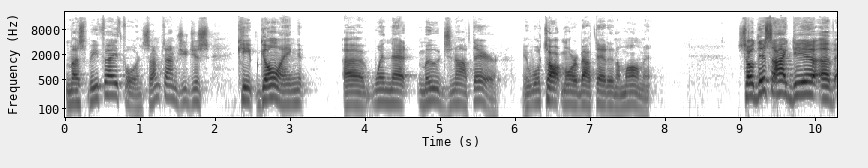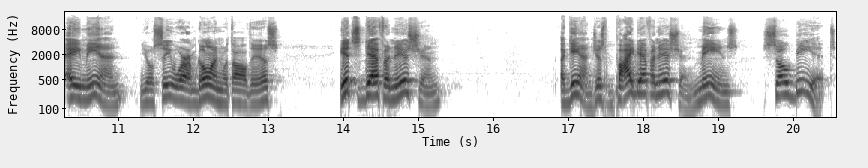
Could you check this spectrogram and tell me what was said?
must be faithful. And sometimes you just keep going uh, when that mood's not there. And we'll talk more about that in a moment. So, this idea of amen, you'll see where I'm going with all this. Its definition again, just by definition, means so be it.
